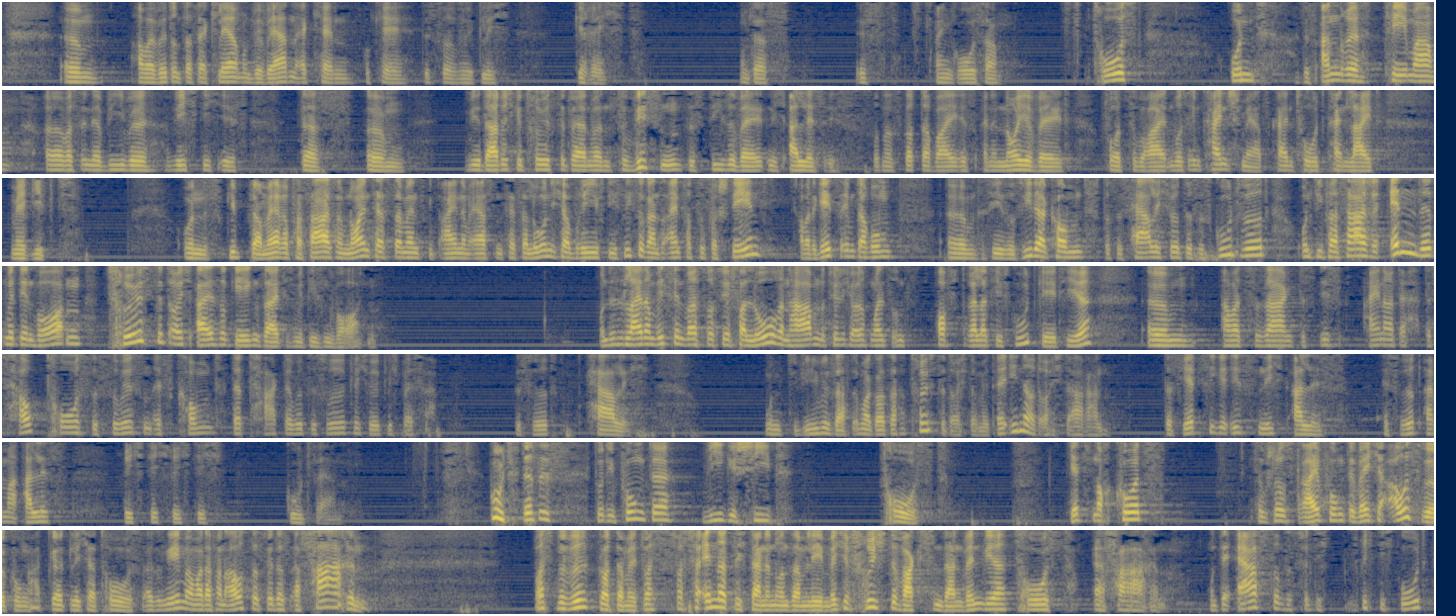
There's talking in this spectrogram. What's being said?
Ähm, aber er wird uns das erklären und wir werden erkennen, okay, das war wirklich gerecht. Und das ist ein großer Trost. Und das andere Thema, äh, was in der Bibel wichtig ist, dass ähm, wir dadurch getröstet werden werden, zu wissen, dass diese Welt nicht alles ist, sondern dass Gott dabei ist, eine neue Welt vorzubereiten, wo es eben keinen Schmerz, kein Tod, kein Leid mehr gibt. Und es gibt da mehrere Passagen im Neuen Testament. Es gibt einen im ersten Thessalonicher Brief, die ist nicht so ganz einfach zu verstehen. Aber da geht es eben darum, dass Jesus wiederkommt, dass es herrlich wird, dass es gut wird. Und die Passage endet mit den Worten, tröstet euch also gegenseitig mit diesen Worten. Und das ist leider ein bisschen was, was wir verloren haben, natürlich auch, weil es uns oft relativ gut geht hier. Ähm, aber zu sagen, das ist einer der, des Haupttrostes zu wissen, es kommt der Tag, da wird es wirklich, wirklich besser. Es wird herrlich. Und die Bibel sagt immer, Gott sagt, tröstet euch damit, erinnert euch daran. Das Jetzige ist nicht alles. Es wird einmal alles richtig, richtig gut werden. Gut, das ist so die Punkte, wie geschieht Trost. Jetzt noch kurz zum Schluss drei Punkte. Welche Auswirkungen hat göttlicher Trost? Also nehmen wir mal davon aus, dass wir das erfahren. Was bewirkt Gott damit? Was, was verändert sich dann in unserem Leben? Welche Früchte wachsen dann, wenn wir Trost erfahren? Und der erste, und das finde ich richtig gut,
